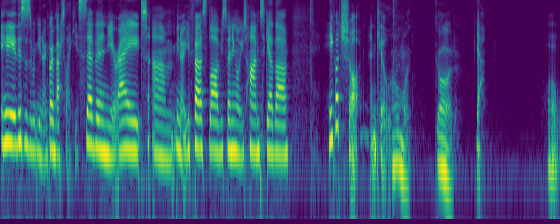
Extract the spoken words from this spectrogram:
he this is you know going back to like year seven year eight um you know your first love you're spending all your time together. He got shot and killed. Oh my god. yeah. Whoa.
